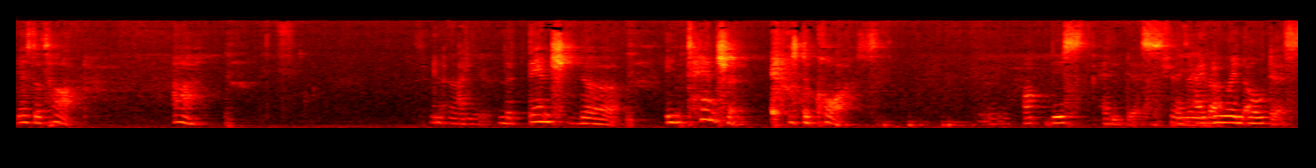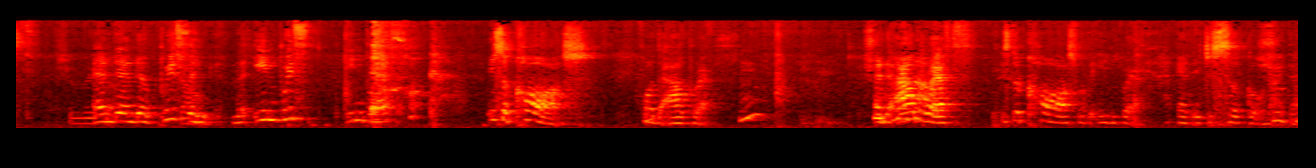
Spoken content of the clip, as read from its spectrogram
there's the thought, ah, Mm-hmm. The, tension, the intention is the because of this and this, and I do and all this. And then the breathing, the in breath, in breath, is a cause for the out breath, hmm? and the out breath is the cause for the in breath. And it just circles like that.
